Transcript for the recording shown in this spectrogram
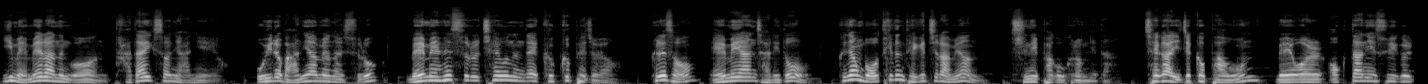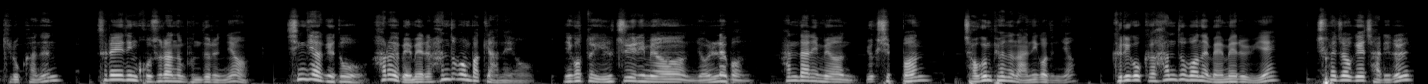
이 매매라는 건 다다익선이 아니에요. 오히려 많이 하면 할수록 매매 횟수를 채우는데 급급해져요. 그래서 애매한 자리도 그냥 뭐 어떻게든 되겠지라면 진입하고 그럽니다. 제가 이제껏 봐온 매월 억 단위 수익을 기록하는 트레이딩 고수라는 분들은요, 신기하게도 하루에 매매를 한두 번밖에 안 해요. 이것도 일주일이면 14번, 한 달이면 60번, 적은 편은 아니거든요. 그리고 그 한두 번의 매매를 위해 최적의 자리를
